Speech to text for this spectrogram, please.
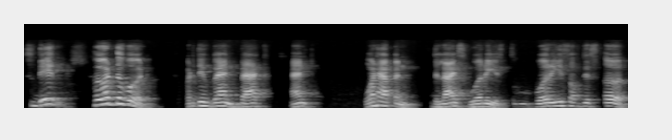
So they heard the word, but they went back. And what happened? The life's worries, the worries of this earth,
